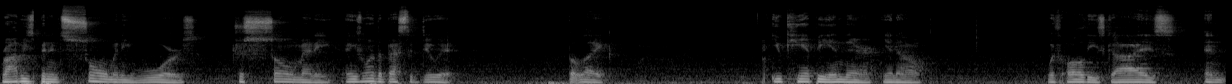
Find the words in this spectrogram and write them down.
Robbie's been in so many wars, just so many, and he's one of the best to do it. But like, you can't be in there, you know, with all these guys and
